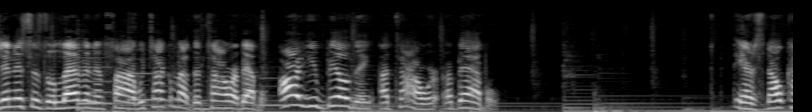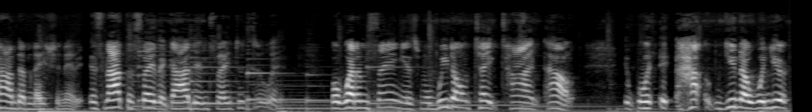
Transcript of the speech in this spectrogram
Genesis 11 and 5. We're talking about the Tower of Babel. Are you building a Tower of Babel? There's no condemnation in it. It's not to say that God didn't say to do it. But what I'm saying is when we don't take time out, it, it, how, you know, when you're,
